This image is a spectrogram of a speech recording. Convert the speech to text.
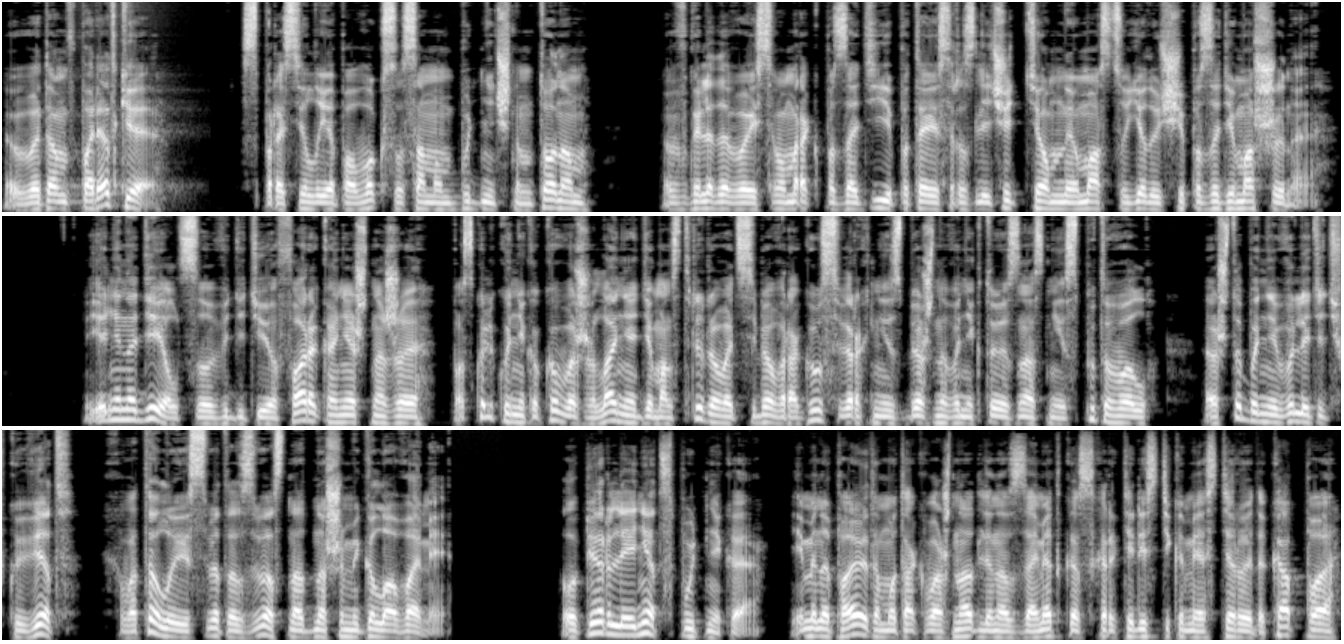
«В этом в порядке?» — спросил я по Воксу самым будничным тоном, вглядываясь во мрак позади и пытаясь различить темную массу, едущей позади машины. Я не надеялся увидеть ее фары, конечно же, поскольку никакого желания демонстрировать себя врагу сверх неизбежного никто из нас не испытывал, а чтобы не вылететь в кювет, хватало и света звезд над нашими головами. У Перли нет спутника, именно поэтому так важна для нас заметка с характеристиками астероида Каппа,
